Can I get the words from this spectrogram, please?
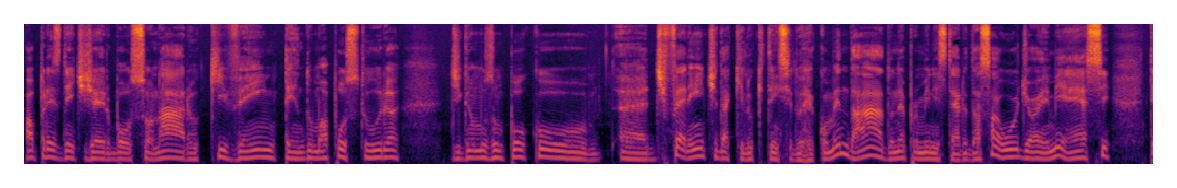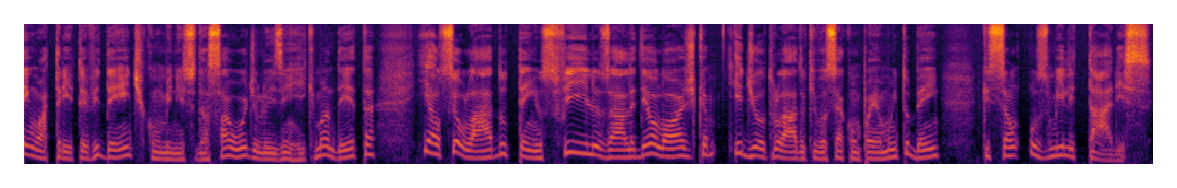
ao presidente Jair Bolsonaro, que vem tendo uma postura digamos, um pouco é, diferente daquilo que tem sido recomendado né, por Ministério da Saúde, OMS. Tem um atrito evidente com o ministro da Saúde, Luiz Henrique Mandetta, e ao seu lado tem os filhos, a ala ideológica, e de outro lado, que você acompanha muito bem, que são os militares.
